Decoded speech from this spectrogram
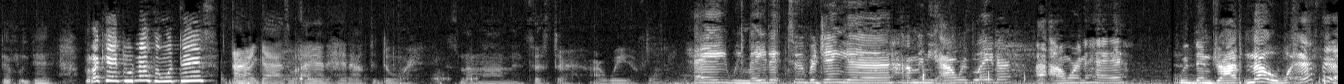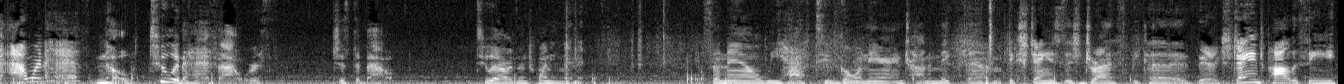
Definitely that. But I can't do nothing with this. All right, guys. Well, I gotta head out the door. my mom and sister are waiting for me. Hey, we made it to Virginia. How many hours later? An hour and a half. We've been driving. No, what? I said an hour and a half? No, two and a half hours. Just about two hours and twenty minutes. So now we have to go in there and try to make them exchange this dress because their exchange policy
